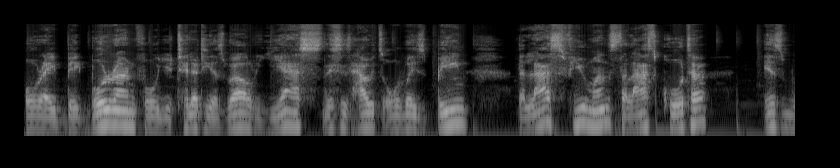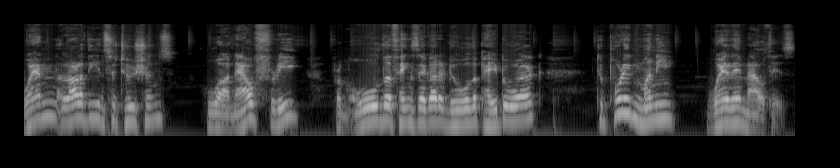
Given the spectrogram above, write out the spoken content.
or a big bull run for utility as well. Yes, this is how it's always been. The last few months, the last quarter, is when a lot of the institutions who are now free from all the things they got to do, all the paperwork, to put in money where their mouth is.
